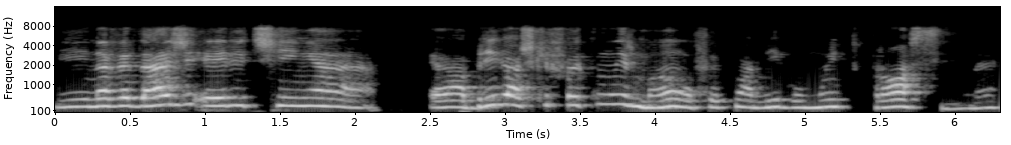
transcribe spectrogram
E na verdade ele tinha é, a briga, acho que foi com um irmão, ou foi com um amigo muito próximo, né?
